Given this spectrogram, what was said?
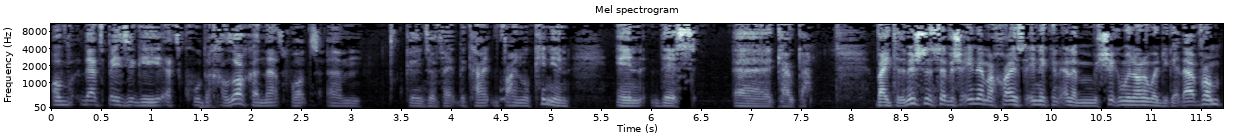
of that's basically that's called the chazaka, and that's what's um, going to affect the final kinyan in this uh, to the Mishnah says, "V'sheinem achayis enik elam mishikim Where do you get that from?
